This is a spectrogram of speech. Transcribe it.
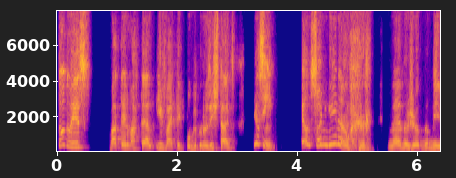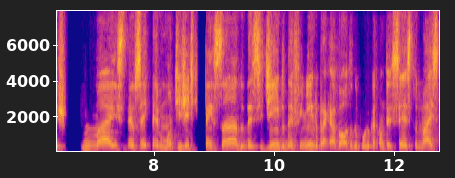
tudo isso, bater o martelo e vai ter público nos estádios. E assim, eu não sou ninguém, não, né, no jogo do bicho. Mas eu sei que teve um monte de gente pensando, decidindo, definindo para que a volta do público acontecesse e tudo mais.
